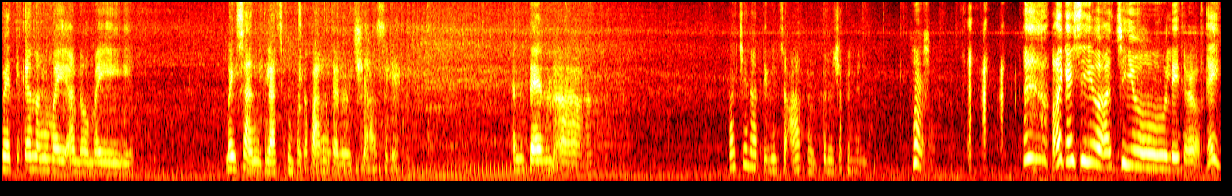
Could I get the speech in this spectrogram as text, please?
pwede ka nang may, ano, may, may sunglass, kung parang ganun siya. Sige. And then, ah, ba't siya natingin sa akin? Pero siya kanila. okay guys, see you, see you later, okay?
